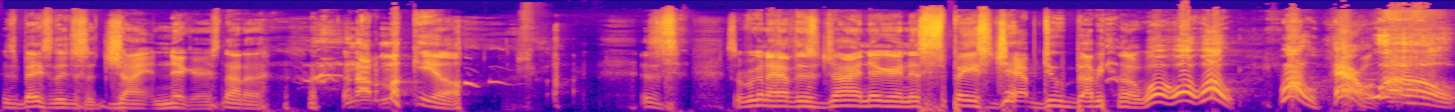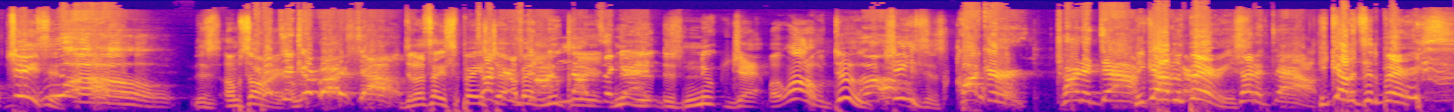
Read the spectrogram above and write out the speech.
Is basically just a giant nigger. It's not a not a monkey at all. It's- so we're gonna have this giant nigger in this space Jap dude. I mean, whoa, whoa, whoa, whoa, Harold. Whoa. Jesus. Whoa. This, I'm sorry. It's a commercial. Did I say space Jap? I meant nuclear. nuclear this nuke Jap. But whoa, dude, Oh, Jesus. Fucker. Turn it down. He got the berries. Shut it down. He got it to the berries.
